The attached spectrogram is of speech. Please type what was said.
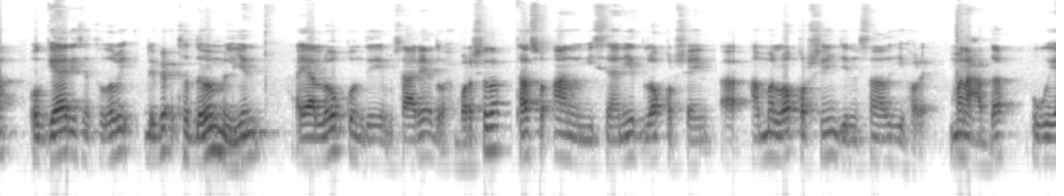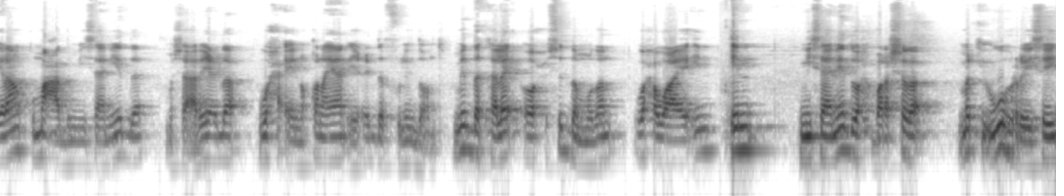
ah oo gaaraysa toddoba dhibic toddoba milyan ayaa loo qoondeeyey mashaariicda waxbarashada taasoo aanan miisaaniyad loo qorshayn ama loo qorshayn jirin sanadihii hore. Mana cadda ugu yaraan kuma cadda miisaaniyadda mashaariicda waxa ay noqonayaan iyo cidda fulin doonto. Midda kale oo xusida mudan waxa waaye in in miisaaniyadda waxbarashada markii ugu horreysay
